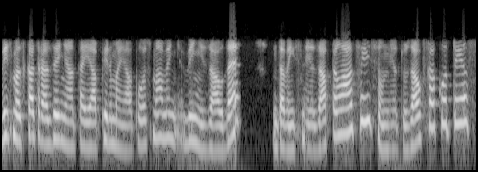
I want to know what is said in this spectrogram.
Vismaz katrā ziņā tajā pirmajā posmā viņi, viņi zaudē, un tad viņi sniedz apelācijas un iet uz augstāko tiesu.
